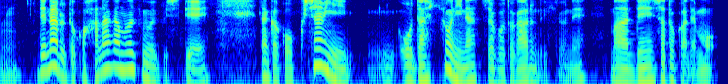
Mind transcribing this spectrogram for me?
うん。でなると、こう、鼻がムズムズして、なんかこう、くしゃみを出しそうになっちゃうことがあるんですよね。まあ、電車とかでも。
